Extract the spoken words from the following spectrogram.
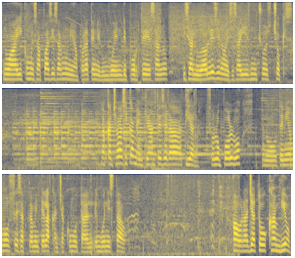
No hay como esa paz y esa armonía para tener un buen deporte sano y saludable, sino a veces ahí es muchos choques. La cancha básicamente antes era tierra, solo polvo, no teníamos exactamente la cancha como tal en buen estado. Ahora ya todo cambió.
